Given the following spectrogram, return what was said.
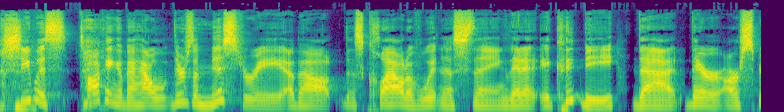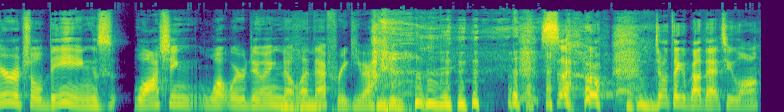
she was talking about how there's a mystery about this cloud of witness thing that it, it could be that there are spiritual beings watching what we're doing. Don't mm-hmm. let that freak you out. so don't think about that too long.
